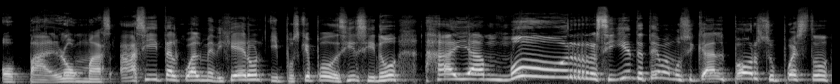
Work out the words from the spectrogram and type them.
o palomas. Así tal cual me dijeron. Y pues, ¿qué puedo decir si no? ¡Ay, amor! Siguiente tema musical, por supuesto,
